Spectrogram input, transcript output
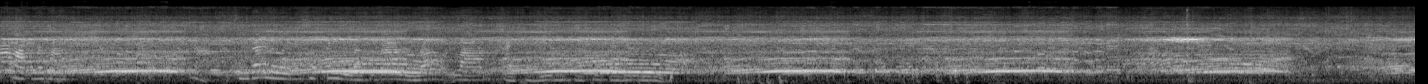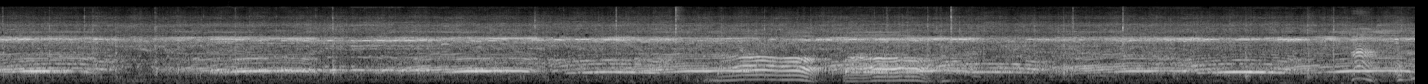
น่ารักนะคะเนี่ยซื้อได้เลยในช้อปปี้หรือลาซาด้าหรือว่าร้านขายของเล่นนะคะเข้าไปได้เลย บ้าบ้าอะโอเค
